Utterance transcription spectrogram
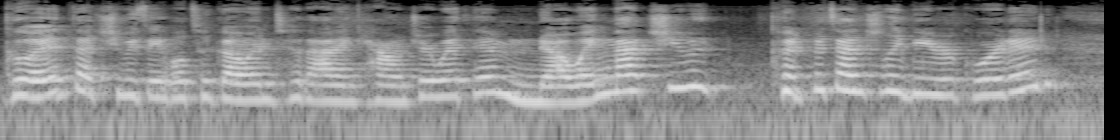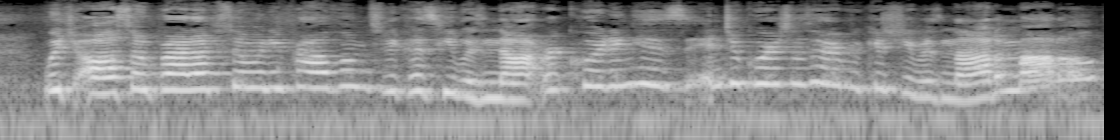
good that she was able to go into that encounter with him knowing that she could potentially be recorded, which also brought up so many problems because he was not recording his intercourse with her because she was not a model,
